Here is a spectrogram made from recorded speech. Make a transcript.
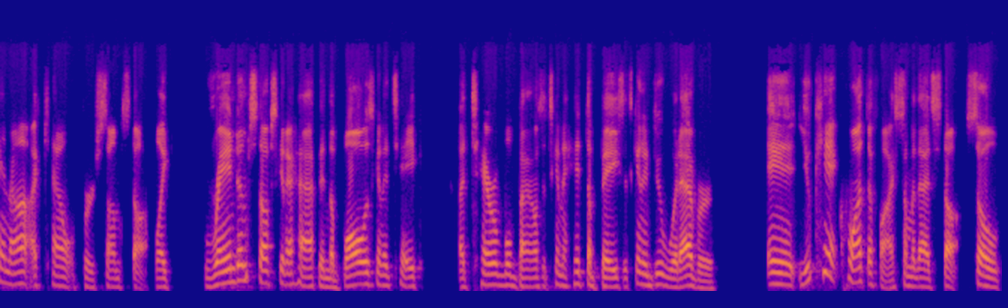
cannot account for some stuff. Like random stuff's going to happen. The ball is going to take a terrible bounce. It's going to hit the base. It's going to do whatever. And you can't quantify some of that stuff. So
